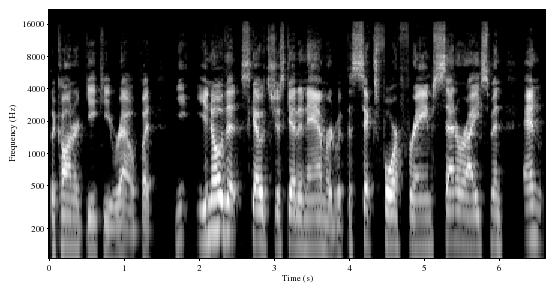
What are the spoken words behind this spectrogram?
the Conor Geekie route. But y- you know that scouts just get enamored with the six four frame, center iceman, and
